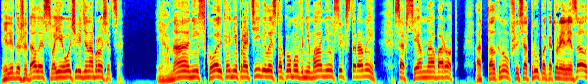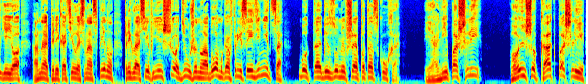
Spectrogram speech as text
или дожидалось своей очереди наброситься. И она нисколько не противилась такому вниманию с их стороны, совсем наоборот. Оттолкнувшись от трупа, который лизал ее, она перекатилась на спину, пригласив еще дюжину обломков присоединиться, будто обезумевшая потаскуха. И они пошли. О, еще как пошли,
